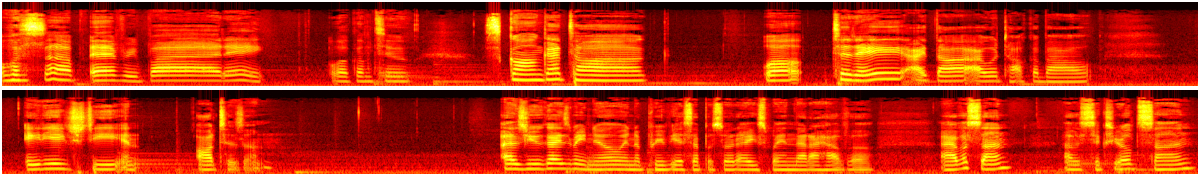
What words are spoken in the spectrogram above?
What's up, everybody? Welcome to Skonga Talk. Well, today I thought I would talk about ADHD and autism. As you guys may know, in a previous episode, I explained that I have a, I have a son. I have a six-year-old son.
